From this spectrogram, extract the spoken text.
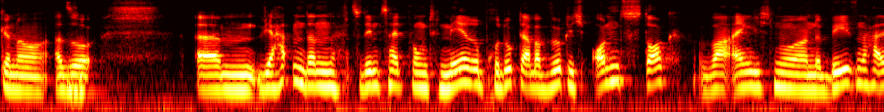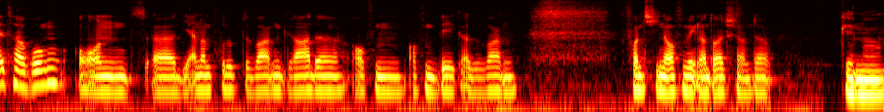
Genau, also ähm, wir hatten dann zu dem Zeitpunkt mehrere Produkte, aber wirklich on stock war eigentlich nur eine Besenhalterung und äh, die anderen Produkte waren gerade auf dem, auf dem Weg, also waren von China auf dem Weg nach Deutschland, ja. Genau.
